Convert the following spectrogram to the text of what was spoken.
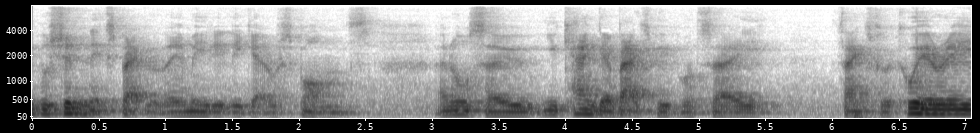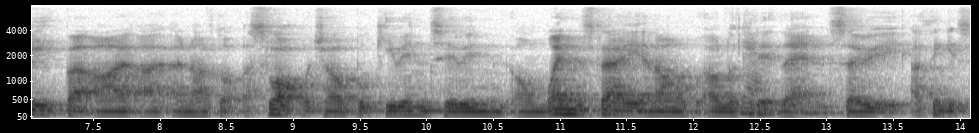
people shouldn't expect that they immediately get a response. And also, you can go back to people and say, thanks for the query, but I, I and I've got a slot which I'll book you into in on Wednesday, and I'll I'll look at it then. So it, I think it's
